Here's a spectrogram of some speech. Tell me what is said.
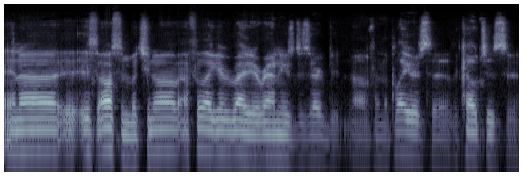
And uh it's awesome. But you know, I feel like everybody around here's deserved it. Uh, from the players to the coaches to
